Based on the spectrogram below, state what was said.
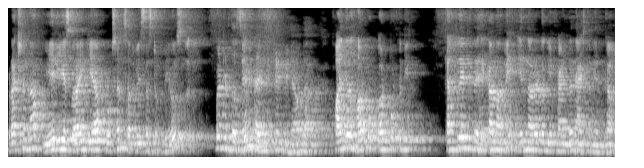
production of various variety of goods and services to produce, but at the same time, it can be have the final output, output to be calculated in the economy in order to be find the national income.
